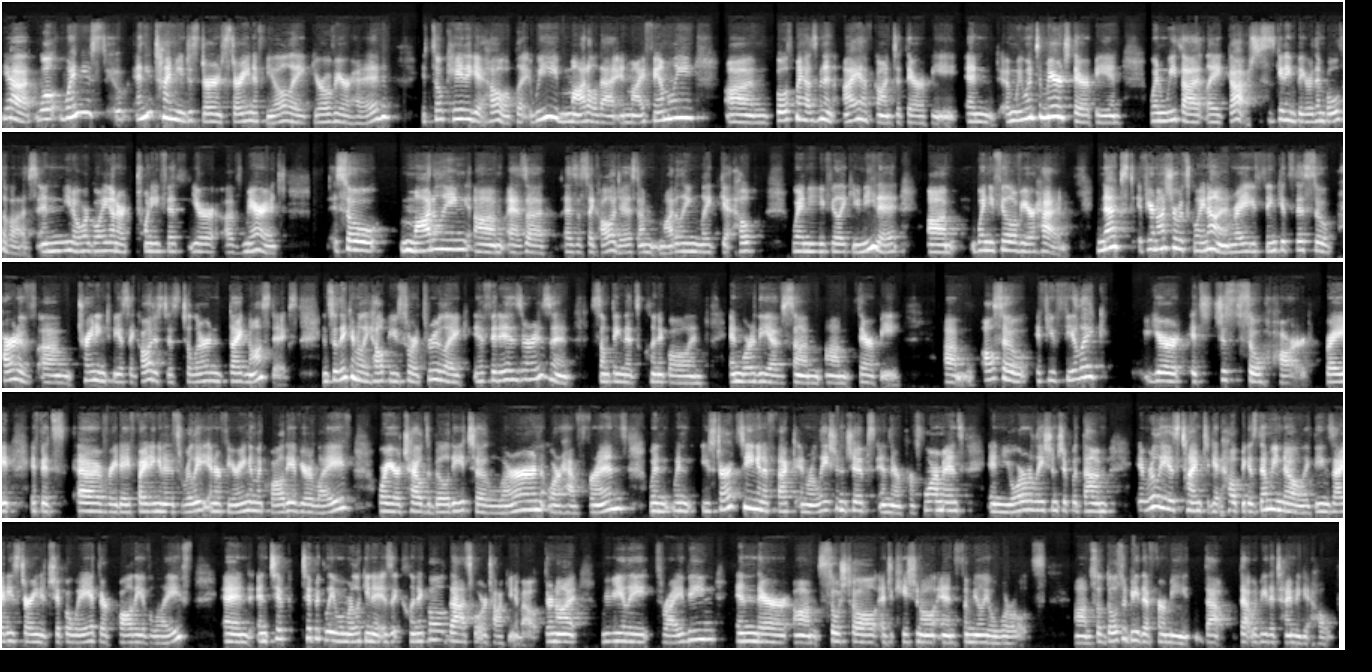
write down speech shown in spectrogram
Yeah. Well, when you, anytime you just start starting to feel like you're over your head, it's okay to get help. Like we model that in my family. Um, both my husband and I have gone to therapy and, and we went to marriage therapy. And when we thought like, gosh, this is getting bigger than both of us. And, you know, we're going on our 25th year of marriage. So modeling um, as a as a psychologist i'm modeling like get help when you feel like you need it um, when you feel over your head. Next if you're not sure what's going on right you think it's this so part of um, training to be a psychologist is to learn diagnostics. And so they can really help you sort through like if it is or isn't something that's clinical and and worthy of some um, therapy. Um, also if you feel like you're it's just so hard right? If it's everyday fighting and it's really interfering in the quality of your life or your child's ability to learn or have friends, when when you start seeing an effect in relationships, in their performance, in your relationship with them, it really is time to get help because then we know like the anxiety is starting to chip away at their quality of life and and tip, typically when we're looking at is it clinical that's what we're talking about they're not really thriving in their um, social, educational, and familial worlds. Um, so those would be the for me that that would be the time to get help.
